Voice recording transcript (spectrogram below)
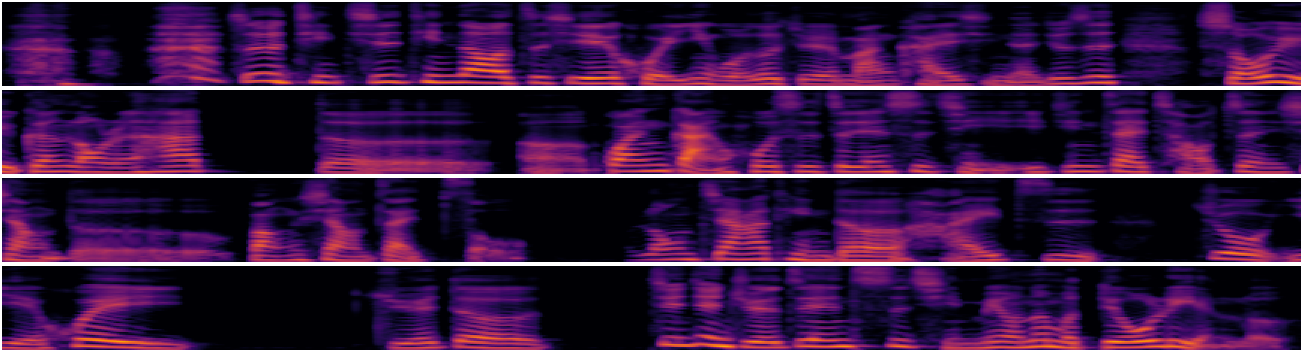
所以听其实听到这些回应，我都觉得蛮开心的。就是手语跟聋人他的呃观感或是这件事情，已经在朝正向的方向在走。聋家庭的孩子就也会。觉得渐渐觉得这件事情没有那么丢脸了，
